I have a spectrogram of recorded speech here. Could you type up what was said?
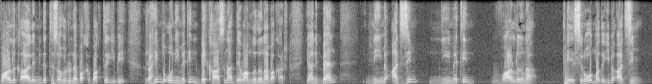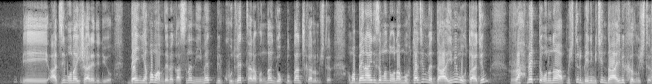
varlık aleminde tezahürüne bak baktığı gibi Rahim de o nimetin bekasına, devamlılığına bakar. Yani ben nime, aczim nimetin varlığına tesiri olmadığı gibi aczim e, aczim ona işaret ediyor. Ben yapamam demek aslında nimet bir kudret tarafından yokluktan çıkarılmıştır. Ama ben aynı zamanda ona muhtacım ve daimi muhtacım. Rahmet de onu ne yapmıştır? Benim için daimi kılmıştır.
